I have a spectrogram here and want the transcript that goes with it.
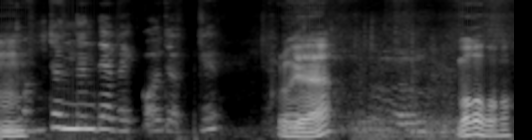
응 멈췄는데 왜 꺼졌지? 그러게 먹어 먹어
